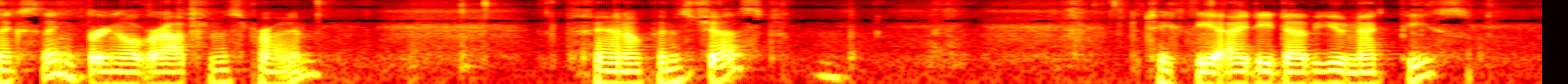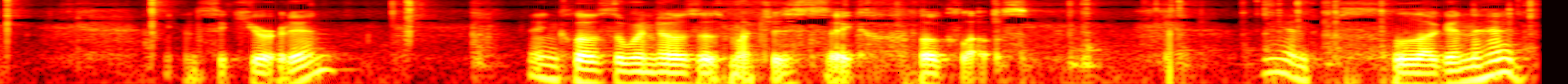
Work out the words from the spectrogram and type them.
Next thing, bring over Optimus Prime. Fan open his chest. Take the IDW neck piece and secure it in. And close the windows as much as they will close. And plug in the head.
